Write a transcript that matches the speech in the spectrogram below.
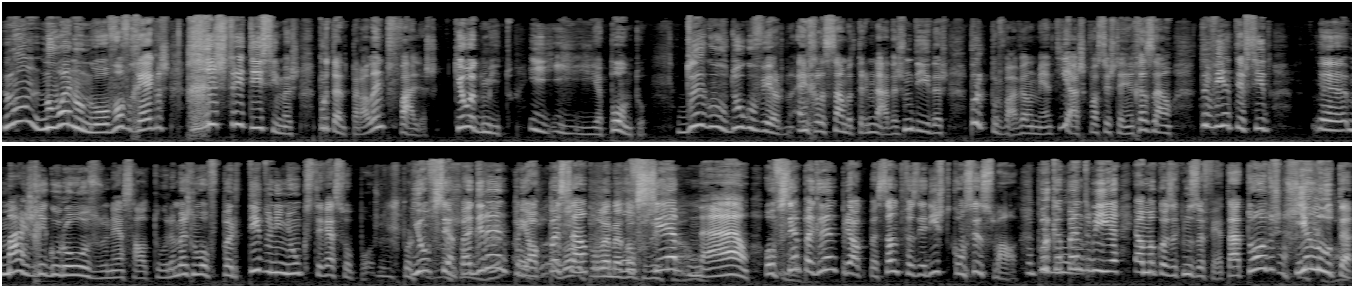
No, no ano novo houve regras restritíssimas. Portanto, para além de falhas, que eu admito e, e, e aponto, do governo em relação a determinadas medidas, porque provavelmente, e acho que vocês têm razão, devia ter sido Uh, mais rigoroso nessa altura, mas não houve partido nenhum que se tivesse oposto. E houve sempre a grande preocupação. o problema é da oposição. Sempre, não, houve sempre a grande preocupação de fazer isto consensual. Porque a pandemia é uma coisa que nos afeta a todos e a luta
